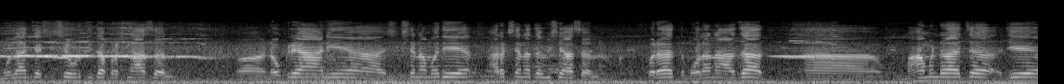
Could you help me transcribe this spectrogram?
मुलांच्या शिष्यवृत्तीचा प्रश्न असेल नोकऱ्या आणि शिक्षणामध्ये आरक्षणाचा विषय असेल परत मौलाना आझाद महामंडळाच्या जे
